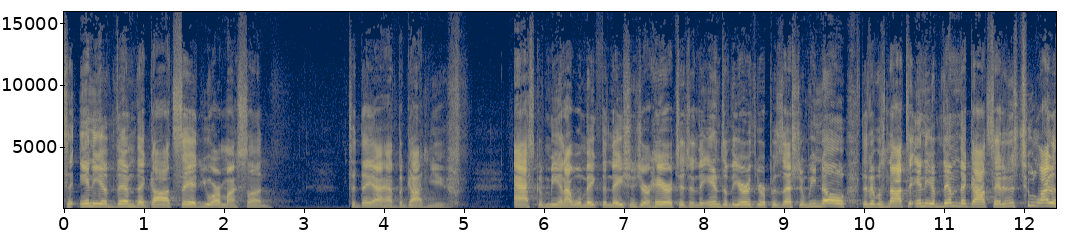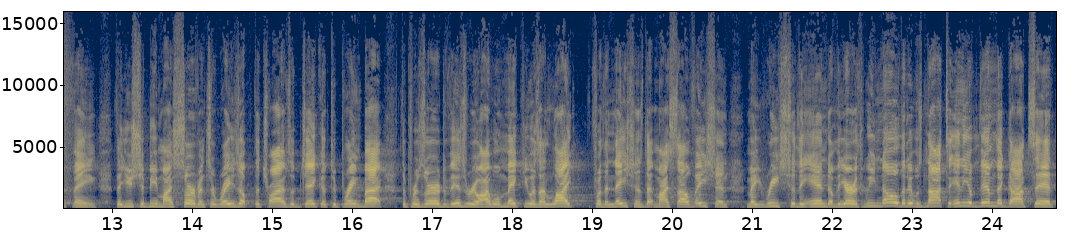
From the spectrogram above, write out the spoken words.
to any of them that God said, You are my son. Today I have begotten you. Ask of me, and I will make the nations your heritage and the ends of the earth your possession. We know that it was not to any of them that God said, It is too light a thing that you should be my servant to raise up the tribes of Jacob, to bring back the preserved of Israel. I will make you as a light for the nations that my salvation may reach to the end of the earth. We know that it was not to any of them that God said,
